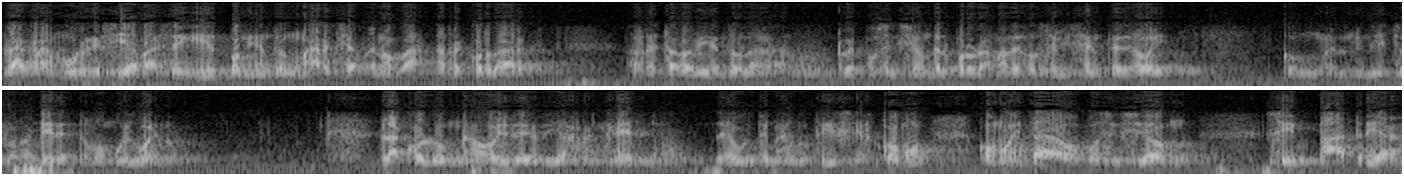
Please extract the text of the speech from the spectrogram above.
la gran burguesía va a seguir poniendo en marcha. Bueno, basta recordar, ahora estaba viendo la reposición del programa de José Vicente de hoy con el ministro Ramírez, estuvo muy bueno. La columna hoy de Díaz Rangel, de Últimas Noticias, cómo, cómo esta oposición sin patria,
